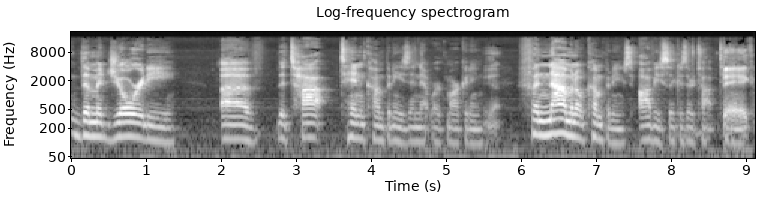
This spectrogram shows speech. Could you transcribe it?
the majority of the top 10 companies in network marketing, Yeah. phenomenal companies, obviously, because they're top 10. Big,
